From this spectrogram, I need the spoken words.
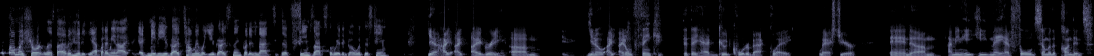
it's on my short list. I haven't hit it yet, but I mean, I maybe you guys tell me what you guys think. But I mean, that that seems that's the way to go with this team. Yeah, I I, I agree. Um, you know, I, I don't think that they had good quarterback play last year, and um, I mean, he he may have fooled some of the pundits,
